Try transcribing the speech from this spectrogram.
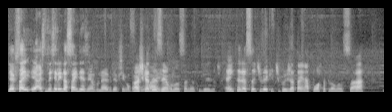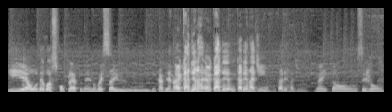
Deve sair. é, Não sei se ele ainda sai em dezembro, né? Deve chegar um pouquinho acho que é mais, dezembro né? o lançamento dele. É interessante ver que, tipo, ele já tá aí na porta pra lançar e é o negócio completo, né? Não vai sair os É, encadernadinhos. encaderna, né? é encade- encadernadinho. Encadernadinho. né? Então vocês vão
